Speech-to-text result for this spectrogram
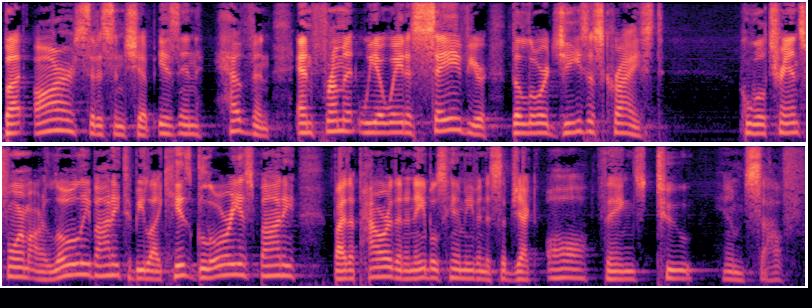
But our citizenship is in heaven, and from it we await a Savior, the Lord Jesus Christ, who will transform our lowly body to be like His glorious body by the power that enables Him even to subject all things to Himself.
